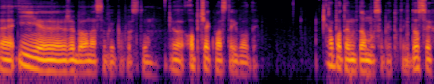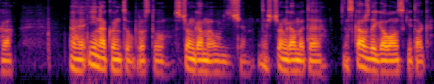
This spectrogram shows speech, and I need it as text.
e, i e, żeby ona sobie po prostu obciekła z tej wody. A potem w domu sobie tutaj dosycha i na końcu po prostu ściągamy, o widzicie, ściągamy te z każdej gałązki tak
